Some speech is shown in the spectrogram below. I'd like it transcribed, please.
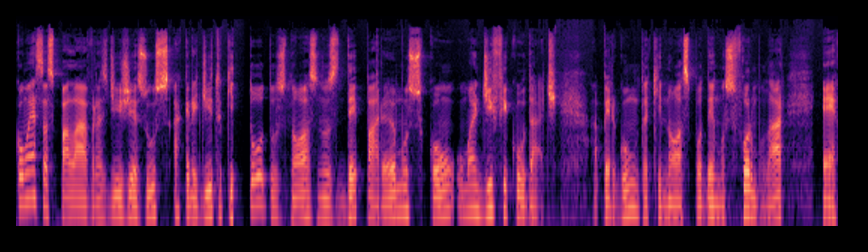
Com essas palavras de Jesus, acredito que todos nós nos deparamos com uma dificuldade. A pergunta que nós podemos formular é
